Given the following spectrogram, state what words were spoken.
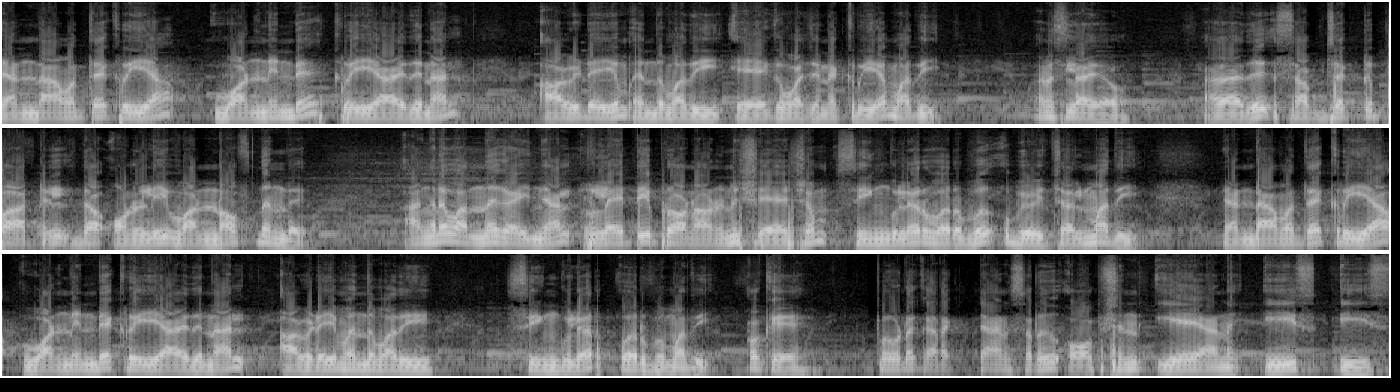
രണ്ടാമത്തെ ക്രിയ വണ്ണിന്റെ ക്രിയ ആയതിനാൽ അവിടെയും എന്ത് മതി? ഏകവചന ക്രിയ മതി. മനസ്സിലായോ? അതായത് സബ്ജക്റ്റ് പാർട്ടിൽ ദ ഓൺലി വൺ ഓഫ് എന്നുണ്ട് അങ്ങനെ വന്നു കഴിഞ്ഞാൽ റിലേറ്റീവ് പ്രോണൗണിന് ശേഷം സിംഗുലർ വെർബ് ഉപയോഗിച്ചാൽ മതി. രണ്ടാമത്തെ ക്രിയ വണ്ണിന്റെ ക്രിയ ആയതിനാൽ അവിടെയും എന്ത് മതി? സിംഗുലർ വെർബ് മതി. ഓക്കെ അപ്പോൾ ഇവിടെ കറക്റ്റ് ആൻസർ ഓപ്ഷൻ എ ആണ്. ഈസ് ഈസ്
